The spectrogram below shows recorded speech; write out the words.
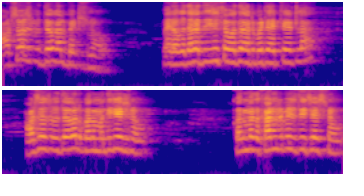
అవుట్సోర్స్ ఉద్యోగాలు పెట్టినావు మరి ఒక దగ్గర తీసేస్తే ఒక దగ్గర పెట్టి ఎట్లా? ఎట్లా అవుట్సోర్స్ ఉద్యోగాలు కొంతమంది చేసినావు. కొంతమంది కన్నడ పెట్టి తీసేసినావు.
